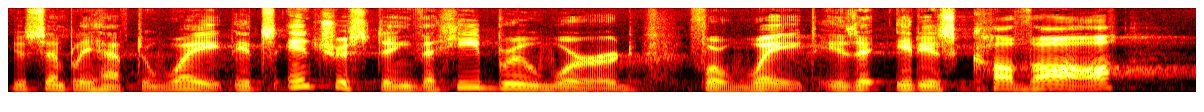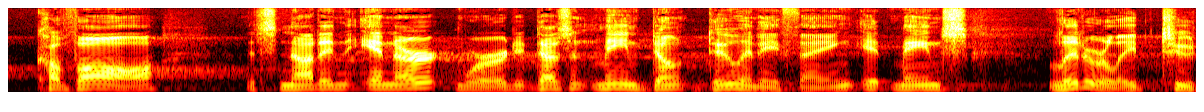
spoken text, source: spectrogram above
You simply have to wait. It's interesting, the Hebrew word for wait is it, it is kavah, kavah, it's not an inert word. It doesn't mean don't do anything. It means literally to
